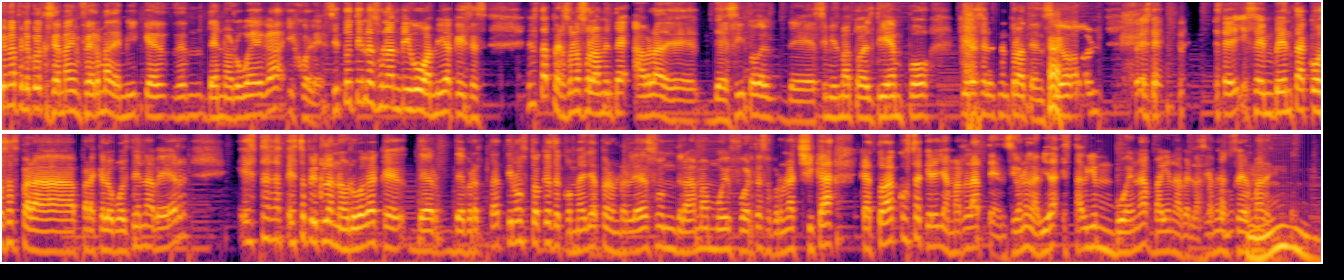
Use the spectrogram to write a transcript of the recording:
una película que se llama Enferma de mí, que es de, Noruega. Híjole, si tú tienes un amigo o amiga que dices, esta persona solamente habla de, de sí, todo de sí misma todo el tiempo, quiere ser el centro de atención, este, este, se inventa cosas para, para, que lo volteen a ver. Esta, esta película noruega que de, de, verdad tiene unos toques de comedia, pero en realidad es un drama muy fuerte sobre una chica que a toda costa quiere llamar la atención en la vida. Está bien buena, vayan a verla, se llama Enferma. De... Mm.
